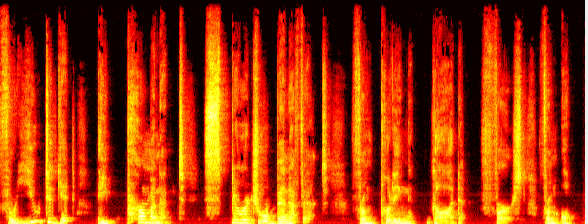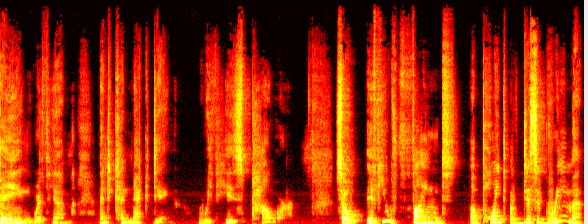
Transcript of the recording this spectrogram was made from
for you to get a permanent spiritual benefit from putting God first, from obeying with Him and connecting with His power. So if you find a point of disagreement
